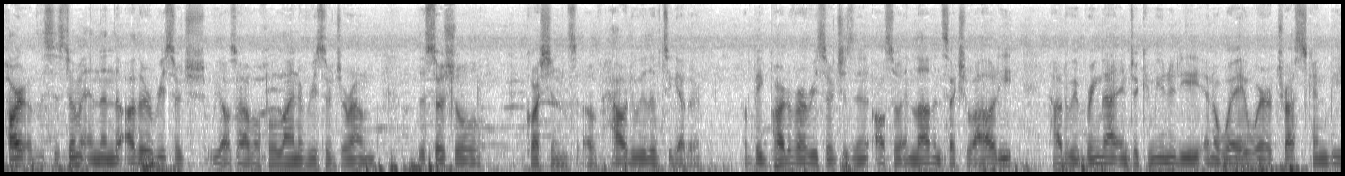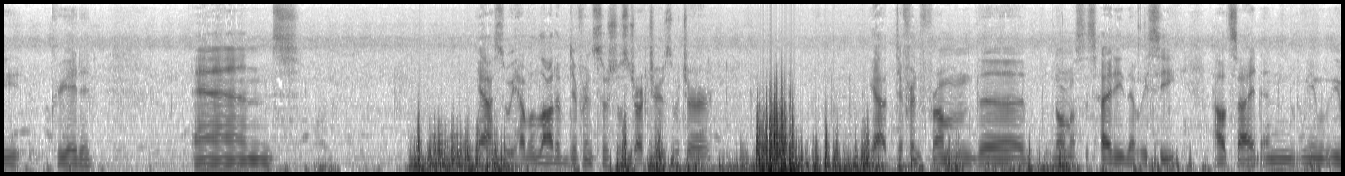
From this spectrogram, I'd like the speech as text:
part of the system, and then the other research, we also have a whole line of research around the social questions of how do we live together. A big part of our research is in, also in love and sexuality. How do we bring that into community in a way where trust can be created? And yeah, so we have a lot of different social structures which are yeah, different from the normal society that we see outside and we, we,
